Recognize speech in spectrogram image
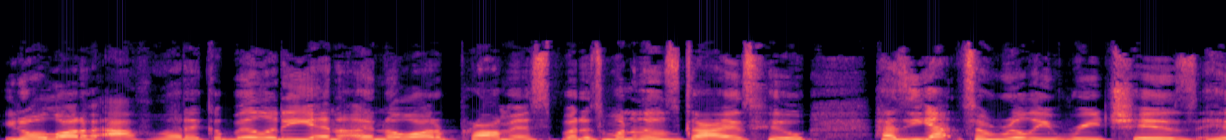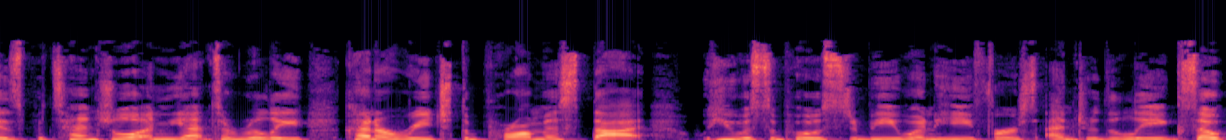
you know, a lot of athletic ability and, and a lot of promise, but it's one of those guys who has yet yet to really reach his his potential and yet to really kind of reach the promise that he was supposed to be when he first entered the league. So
